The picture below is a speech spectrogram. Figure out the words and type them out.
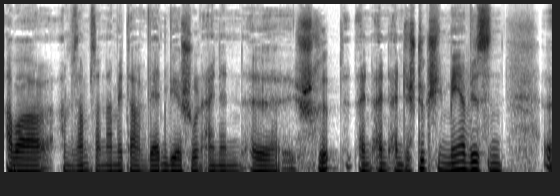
Aber am Samstagnachmittag werden wir schon einen äh, Schritt, ein, ein, ein Stückchen mehr wissen, äh,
